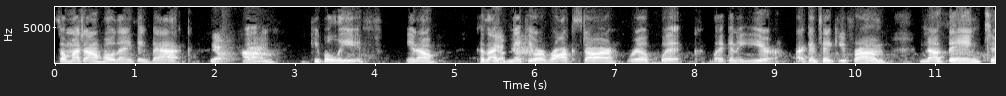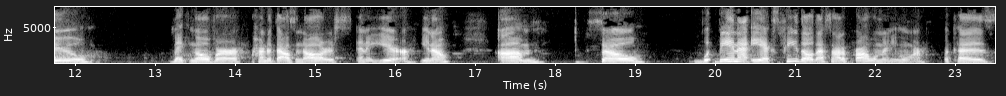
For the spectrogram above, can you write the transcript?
so much. I don't hold anything back. Yeah. Um, people leave, you know, because I yeah. can make you a rock star real quick, like in a year. I can take you from nothing to making over a hundred thousand dollars in a year, you know. Um, so w- being at EXP though, that's not a problem anymore because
